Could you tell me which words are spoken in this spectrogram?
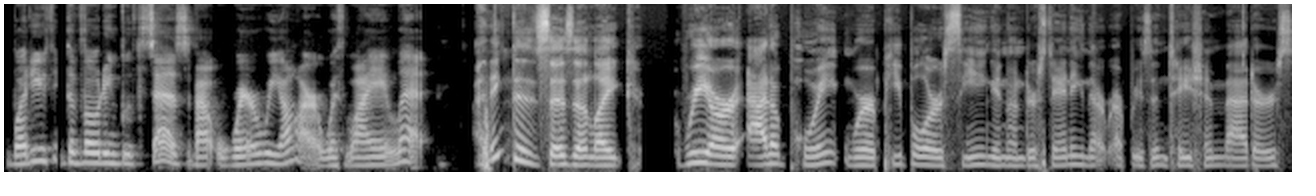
What do you think the voting booth says about where we are with YA Lit? I think that it says that like we are at a point where people are seeing and understanding that representation matters.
